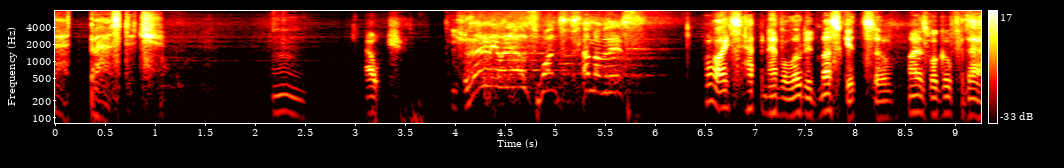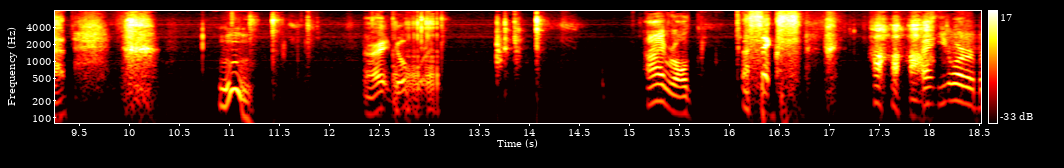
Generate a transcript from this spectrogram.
That bastard. Ouch. Does anyone else want some of this? Well, I happen to have a loaded musket, so might as well go for that. Hmm. All right, go for it. I rolled a six. Ha ha ha. And you're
